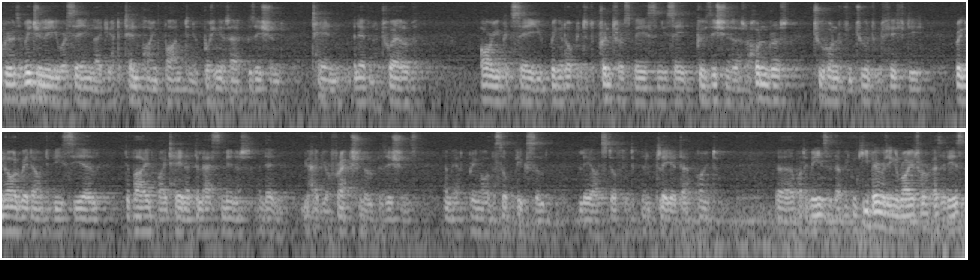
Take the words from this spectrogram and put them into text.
whereas originally you were saying like you had a 10 point font and you're putting it at position 10, 11 and 12, or you could say you bring it up into the printer space and you say position it at 100, 200 and 250, bring it all the way down to VCL, divide by 10 at the last minute, and then you have your fractional positions, and we have to bring all the sub-pixel layout stuff into play at that point. Uh, what it means is that we can keep everything in Writer as it is,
